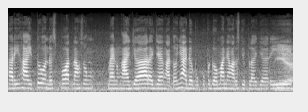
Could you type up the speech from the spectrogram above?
hari H itu on the spot langsung main ngajar aja nggak taunya ada buku pedoman yang harus dipelajari Iya.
